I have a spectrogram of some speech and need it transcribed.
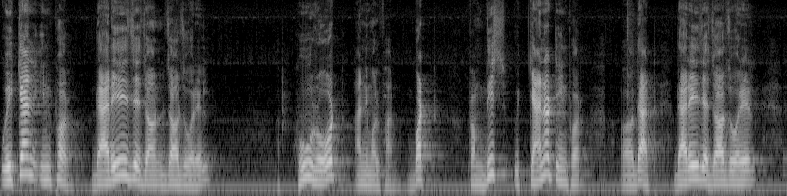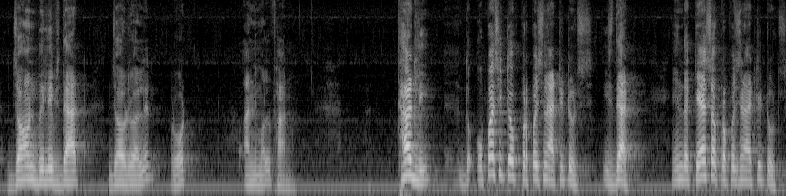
we can infer there is a John George Orwell who wrote Animal Farm, but from this we cannot infer uh, that there is a George Orwell. John believes that George Orwell wrote Animal Farm. Thirdly, the opacity of propositional attitudes is that in the case of propositional attitudes,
